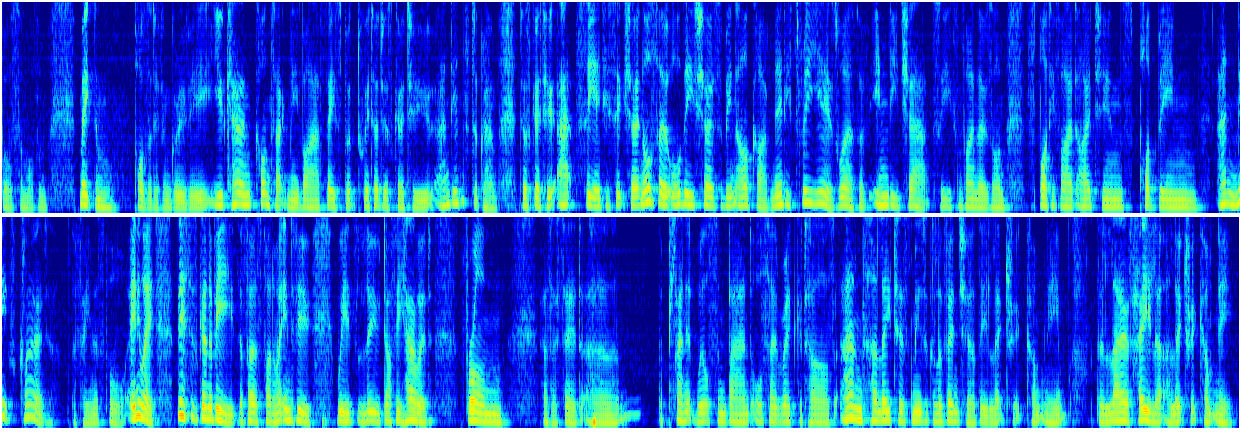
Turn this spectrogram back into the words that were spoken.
Well, some of them. Make them positive and groovy. You can contact me via Facebook, Twitter, just go to, and Instagram. Just go to at C86 Show. And also, all these shows have been archived, nearly three years worth of indie chat. So you can find those on Spotify, iTunes, Podbean, and Mixcloud the famous four. Anyway, this is going to be the first part of my interview with Lou Duffy Howard from, as I said, uh, the Planet Wilson Band, also Red Guitars, and her latest musical adventure, the Electric Company, the Loudhailer Electric Company.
